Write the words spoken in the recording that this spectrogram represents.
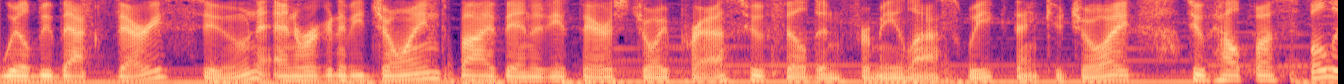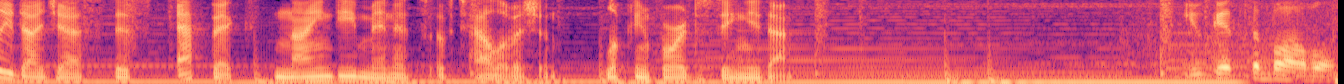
We'll be back very soon, and we're going to be joined by Vanity Fair's Joy Press, who filled in for me last week. Thank you, Joy, to help us fully digest this epic 90 minutes of television. Looking forward to seeing you then. You get the bauble.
